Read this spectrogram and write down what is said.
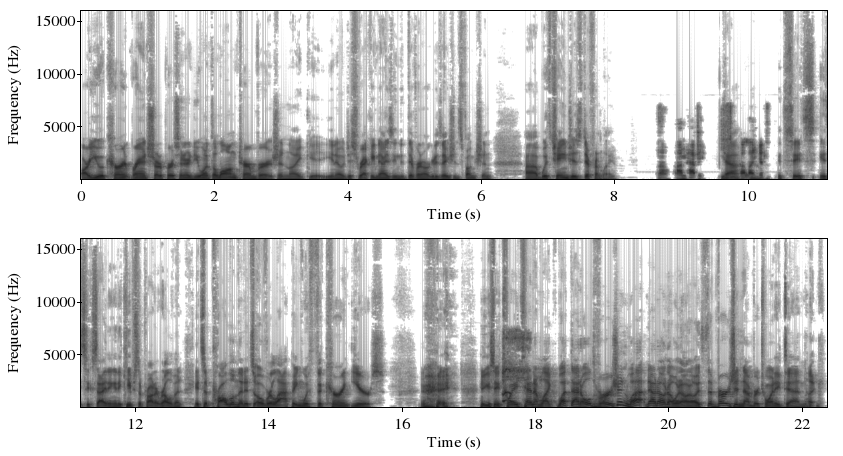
are you a current branch sort of person or do you want the long-term version? Like, you know, just recognizing that different organizations function, uh, with changes differently. No, I'm happy. Yeah, I like it. It's it's it's exciting and it keeps the product relevant. It's a problem that it's overlapping with the current years. Right? You say 2010, I'm like, what? That old version? What? No, no, no, no, no. It's the version number 2010. Like,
